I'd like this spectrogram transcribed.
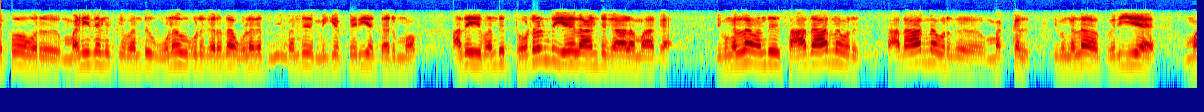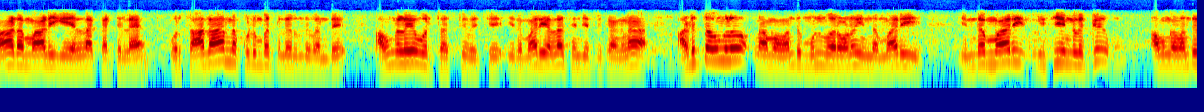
எப்போ ஒரு மனிதனுக்கு வந்து உணவு கொடுக்கறதா உலகத்துக்கு வந்து மிகப்பெரிய தர்மம். அதை வந்து தொடர்ந்து ஏழு ஆண்டு காலமாக இவங்கெல்லாம் வந்து சாதாரண ஒரு சாதாரண ஒரு மக்கள். இவங்கெல்லாம் பெரிய மாட மாளிகை எல்லாம் கட்டல. ஒரு சாதாரண குடும்பத்திலிருந்து வந்து அவங்களே ஒரு ட்ரஸ்ட்டு வச்சு இந்த மாதிரி எல்லாம் செஞ்சுட்டு இருக்காங்கன்னா அடுத்தவங்களும் நாம வந்து முன் வரணும். இந்த மாதிரி இந்த மாதிரி விஷயங்களுக்கு அவங்க வந்து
